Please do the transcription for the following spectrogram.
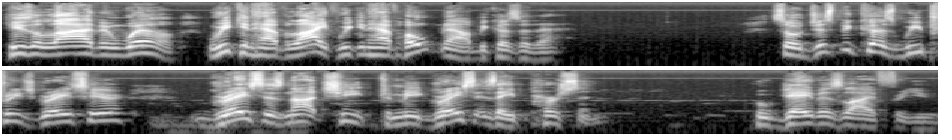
He's alive and well. We can have life. We can have hope now because of that. So just because we preach grace here, grace is not cheap to me. Grace is a person who gave his life for you.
